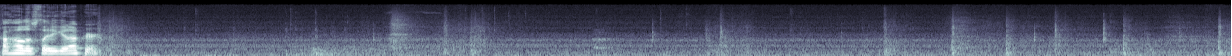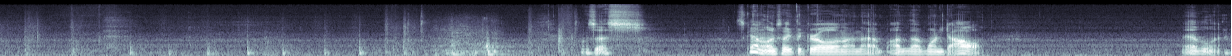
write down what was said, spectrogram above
How the hell does this lady get up here? What's this? This kind of looks like the girl on that on that one doll. Evelyn.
